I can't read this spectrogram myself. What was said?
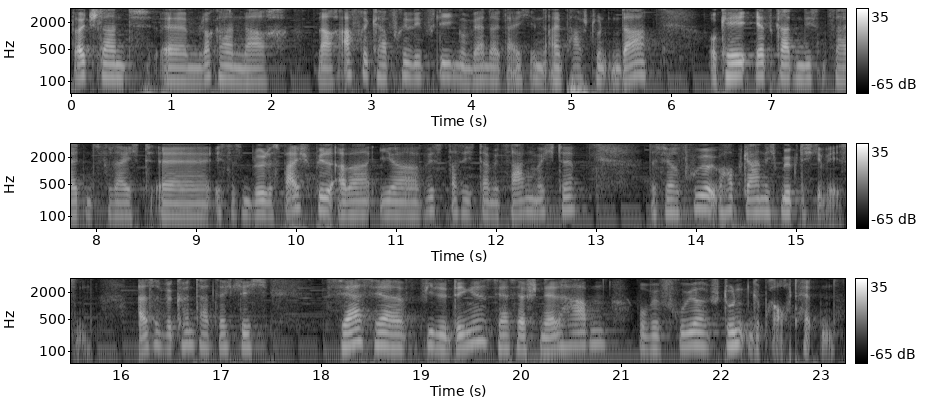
Deutschland ähm, locker nach, nach Afrika fliegen und wären da gleich in ein paar Stunden da okay, jetzt gerade in diesen Zeiten vielleicht äh, ist das ein blödes Beispiel, aber ihr wisst, was ich damit sagen möchte. Das wäre früher überhaupt gar nicht möglich gewesen. Also wir können tatsächlich sehr, sehr viele Dinge sehr, sehr schnell haben, wo wir früher Stunden gebraucht hätten.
